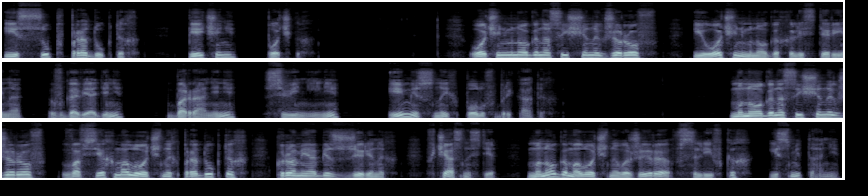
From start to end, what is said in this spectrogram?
и субпродуктах, печени, почках. Очень много насыщенных жиров и очень много холестерина в говядине, баранине, свинине и мясных полуфабрикатах много насыщенных жиров во всех молочных продуктах, кроме обезжиренных, в частности, много молочного жира в сливках и сметане.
